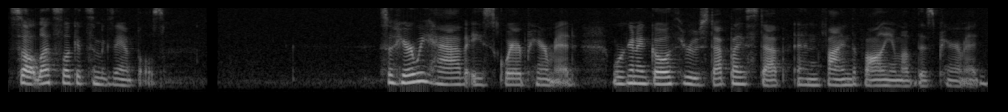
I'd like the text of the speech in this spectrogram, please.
So let's look at some examples. So here we have a square pyramid. We're going to go through step by step and find the volume of this pyramid.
